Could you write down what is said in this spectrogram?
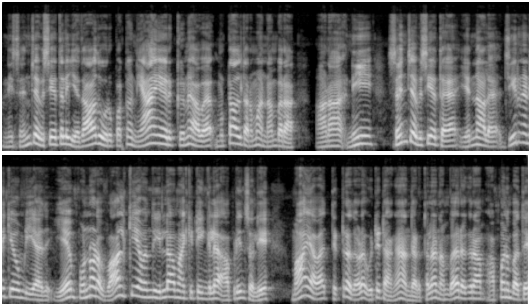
நீ செஞ்ச விஷயத்தில் ஏதாவது ஒரு பக்கம் நியாயம் இருக்குன்னு அவள் முட்டாள்தனமாக நம்புறா. ஆனால் நீ செஞ்ச விஷயத்த என்னால் ஜீர்ணிக்கவும் முடியாது. என் பொண்ணோட வாழ்க்கையை வந்து இல்லாமாக்கிட்டீங்களே அப்படின்னு சொல்லி மாயாவை திட்டுறதோட விட்டுட்டாங்க. அந்த இடத்துல நம்ம ரகுராம். அப்பன்னு பார்த்து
